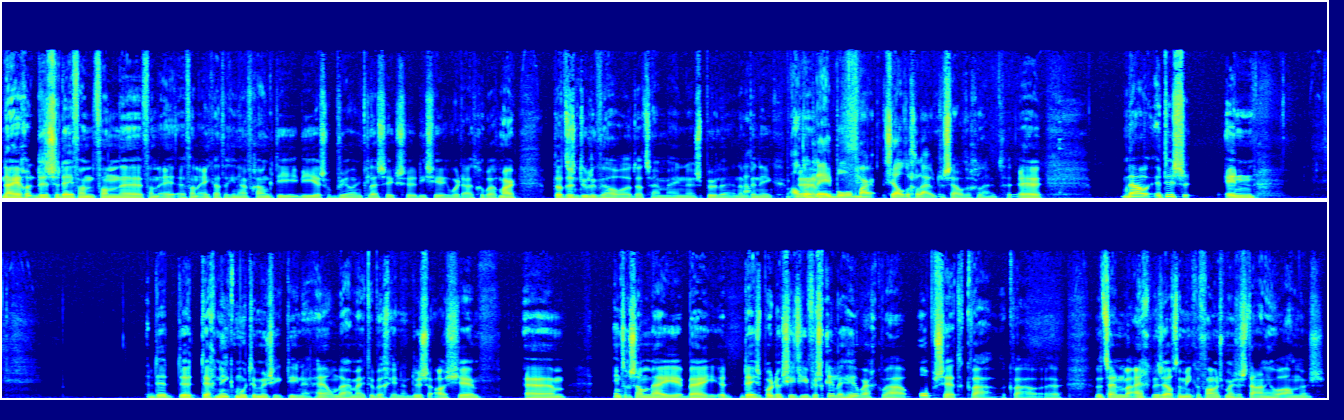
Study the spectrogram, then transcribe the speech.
nou ja, de cd van, van, eh, van, E- van Ekaterina en Frank, die, die is op Brilliant Classics, eh, die serie wordt uitgebracht. Maar dat is natuurlijk wel, eh, dat zijn mijn spullen en dat Ja, ben ik. Ander Ehm, label, maar hetzelfde geluid. Hetzelfde geluid. Nou, het is in... De, de techniek moet de muziek dienen, hè, om daarmee te beginnen. Dus als je... ehm, interessant bij, bij deze producties, die verschillen heel erg qua opzet. Qua, qua, eh, het zijn eigenlijk dezelfde microfoons, maar ze staan heel anders.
